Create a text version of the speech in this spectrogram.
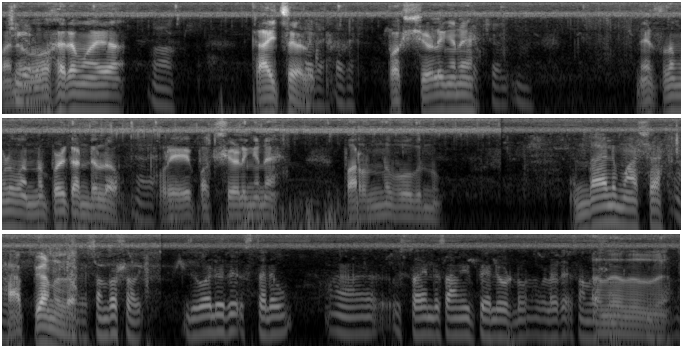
മനോഹരമായ കാഴ്ചകൾ. പക്ഷികളിങ്ങനെ. നേരത്തെ നമ്മൾ വന്നപ്പോൾ കണ്ടല്ലോ. കുറേ പക്ഷികളിങ്ങനെ പറന്നു പോകുന്നു. എന്തായാലും മാഷ ഹാപ്പിയാണല്ലോ സന്തോഷമായി. ഇതുപോലൊരു സ്ഥലവും ഉസ്താദിന്റെ ഉസ്താദിന്റെ സാമീപ്യം ഉണ്ട്? വളരെ സന്തോഷം.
